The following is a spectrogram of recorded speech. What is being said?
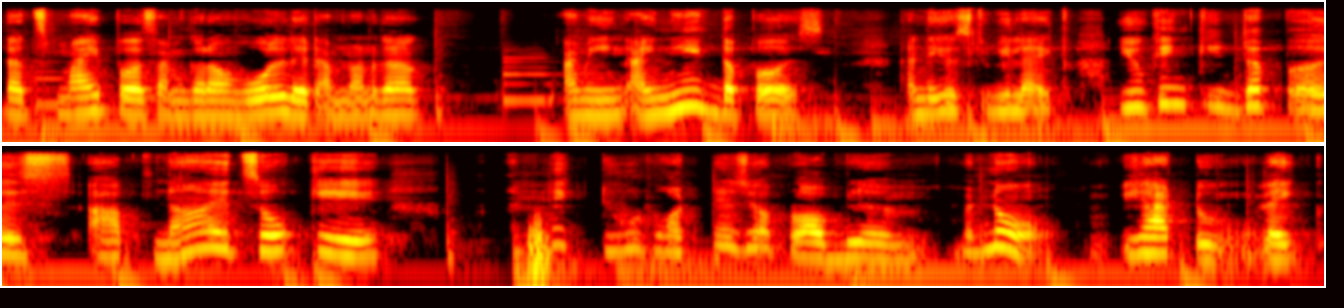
that's my purse. I'm gonna hold it. I'm not gonna. I mean, I need the purse. And they used to be like, you can keep the purse up now. It's okay. I'm like, dude, what is your problem? But no, we had to. Like,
